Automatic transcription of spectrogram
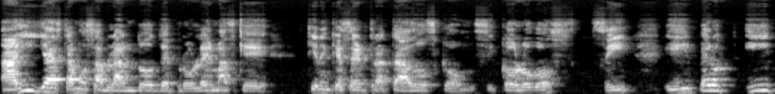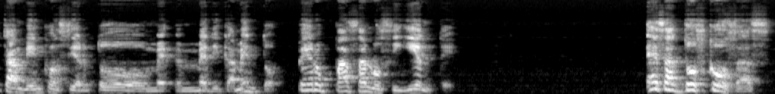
Ahí ya estamos hablando de problemas que tienen que ser tratados con psicólogos, ¿sí? Y, pero, y también con cierto medicamento. Pero pasa lo siguiente. Esas dos cosas,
